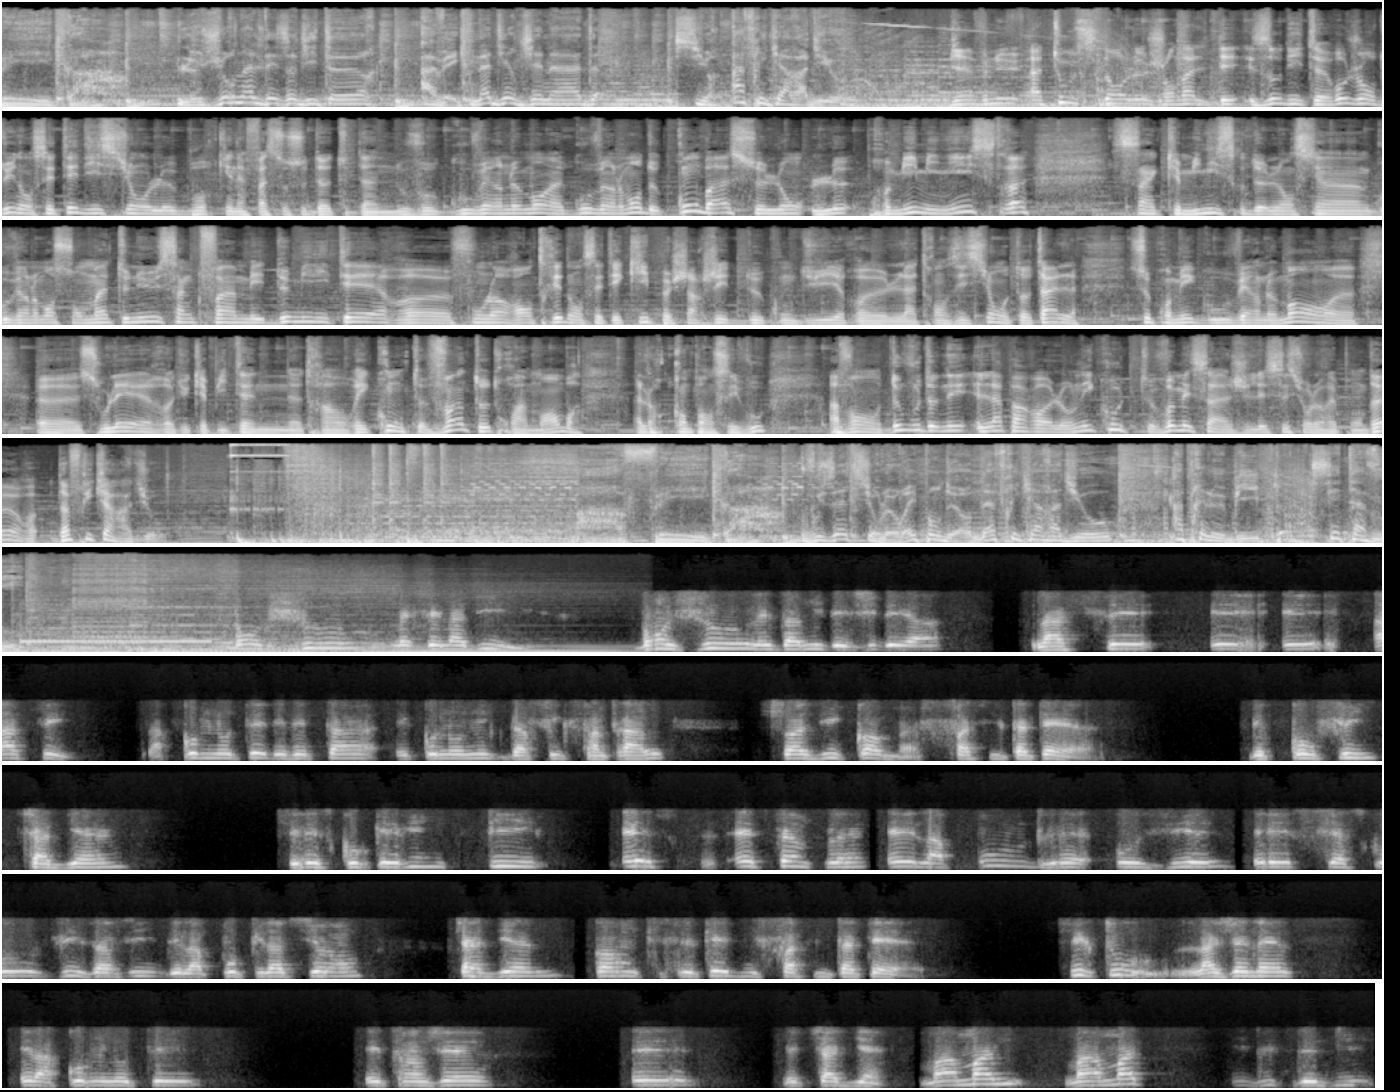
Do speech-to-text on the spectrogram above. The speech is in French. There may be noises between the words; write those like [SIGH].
Friga. Le journal des auditeurs avec Nadir Djenad sur Africa Radio. Bienvenue à tous dans le journal des auditeurs. Aujourd'hui, dans cette édition, le Burkina Faso se dote d'un nouveau gouvernement, un gouvernement de combat selon le Premier ministre. Cinq ministres de l'ancien gouvernement sont maintenus, cinq femmes et deux militaires euh, font leur entrée dans cette équipe chargée de conduire euh, la transition. Au total, ce premier gouvernement, euh, sous l'ère du capitaine Traoré, compte 23 membres. Alors qu'en pensez-vous Avant de vous donner la parole, on écoute vos messages laissés sur le répondeur d'Africa Radio. Africa. Vous êtes sur le répondeur d'Africa Radio. Après le bip, c'est à vous. Bonjour, M. Nadi. Bonjour, les amis des JDA, la CEEAC, la communauté des États économiques d'Afrique centrale, choisie comme facilitateur des conflits tchadiens c'est l'escroquerie pire et, simple et la poudre aux yeux et fiasco vis-à-vis de la population tchadienne comme ce qu'est dit facilitateur. Surtout la jeunesse et la communauté étrangère et les Tchadiens. Maman, Mahamat Idriss Déby,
